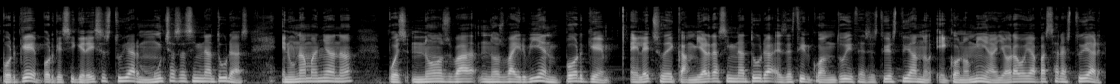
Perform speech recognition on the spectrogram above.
¿Por qué? Porque si queréis estudiar muchas asignaturas en una mañana, pues no os va, no os va a ir bien, porque el hecho de cambiar de asignatura, es decir, cuando tú dices estoy estudiando economía y ahora voy a pasar a estudiar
